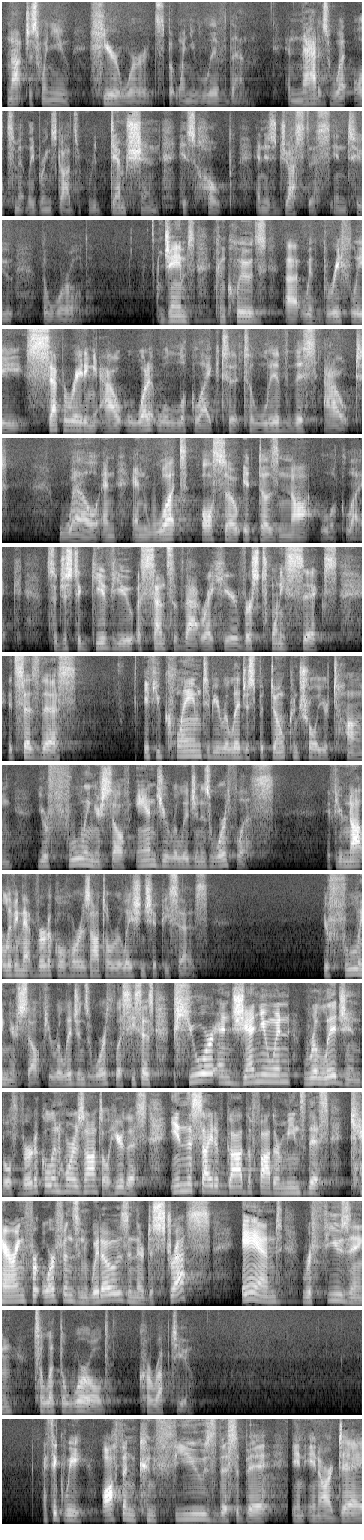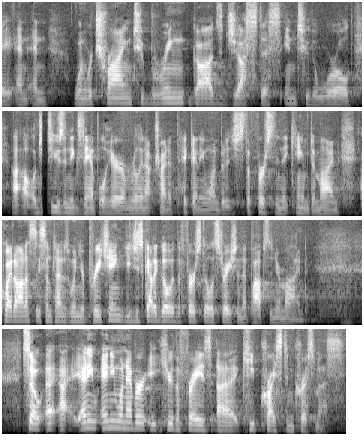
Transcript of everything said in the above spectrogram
Not just when you hear words, but when you live them. And that is what ultimately brings God's redemption, his hope, and his justice into the world. James concludes uh, with briefly separating out what it will look like to, to live this out well and, and what also it does not look like. So, just to give you a sense of that right here, verse 26, it says this If you claim to be religious but don't control your tongue, you're fooling yourself and your religion is worthless. If you're not living that vertical horizontal relationship, he says. You're fooling yourself. Your religion's worthless. He says, pure and genuine religion, both vertical and horizontal, hear this, in the sight of God the Father means this caring for orphans and widows in their distress and refusing to let the world corrupt you. I think we often confuse this a bit in, in our day and, and when we're trying to bring God's justice into the world. I'll just use an example here. I'm really not trying to pick anyone, but it's just the first thing that came to mind. Quite honestly, sometimes when you're preaching, you just got to go with the first illustration that pops in your mind. So, uh, any, anyone ever hear the phrase, uh, keep Christ in Christmas?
